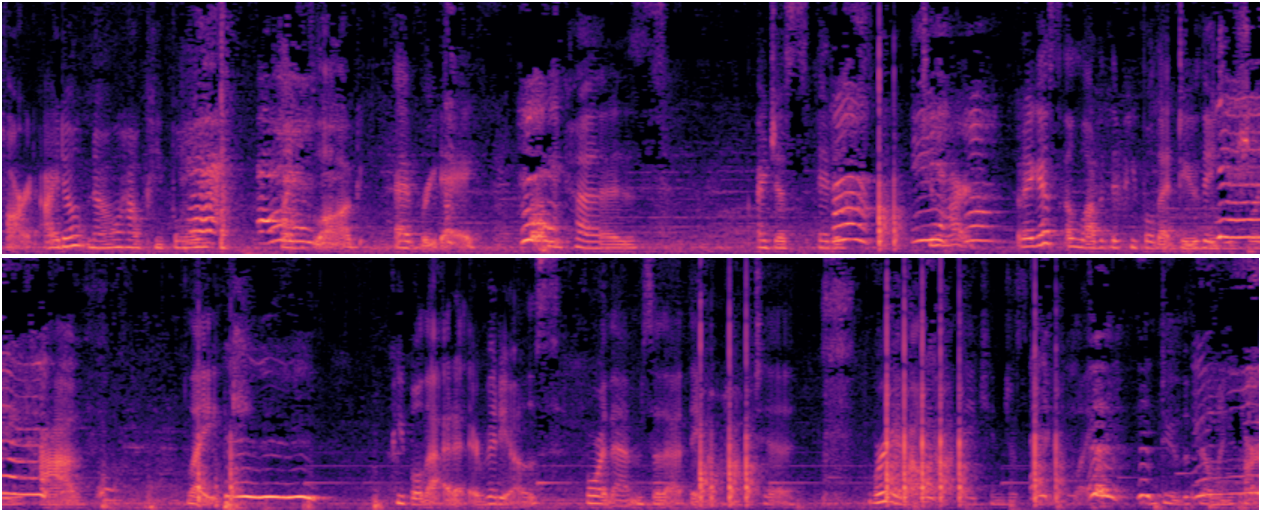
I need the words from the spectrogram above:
hard. I don't know how people like vlog every day because I just, it is too hard. But I guess a lot of the people that do, they usually have like people that edit their videos for them so that they don't have to worry about that. They can just kind of like do the filming part.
